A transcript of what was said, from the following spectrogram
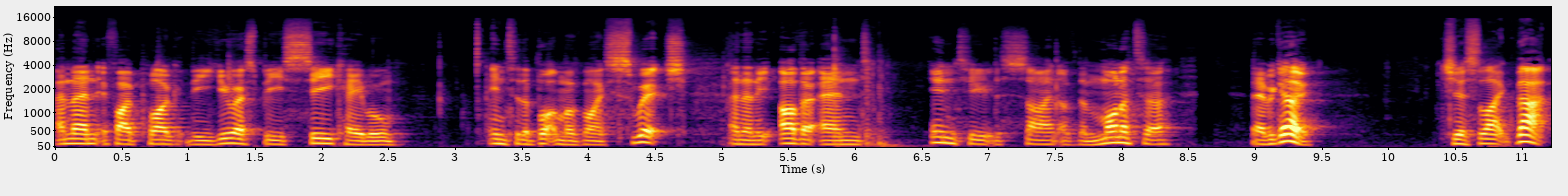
And then if I plug the USB-C cable into the bottom of my switch, and then the other end into the side of the monitor. There we go, just like that.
